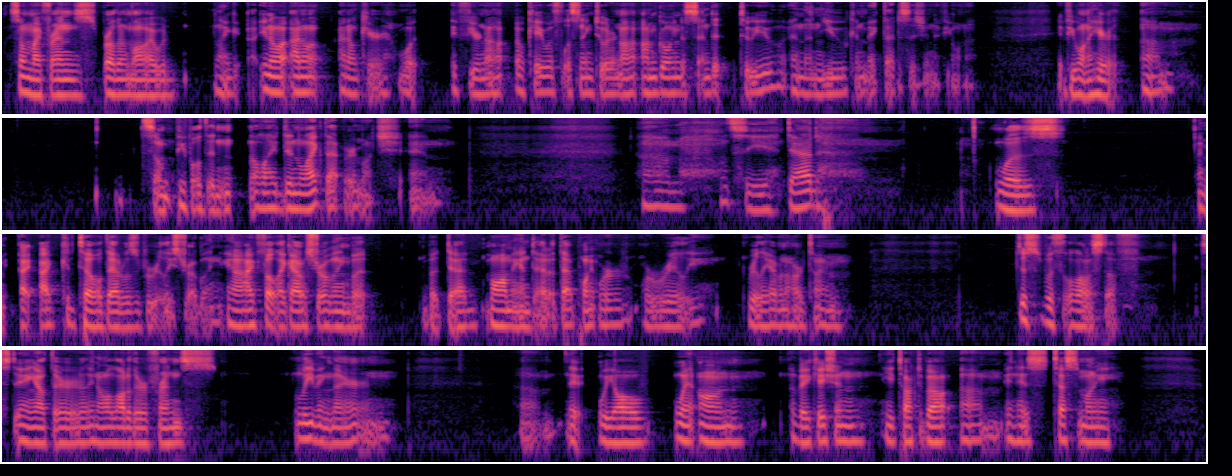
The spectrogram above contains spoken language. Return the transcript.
some of my friends, brother-in-law. I would like you know I don't I don't care what if you're not okay with listening to it or not. I'm going to send it to you, and then you can make that decision if you want to if you want to hear it. Um, some people didn't I didn't like that very much, and um, let's see, Dad was I mean, I, I could tell dad was really struggling. Yeah, I felt like I was struggling, but but dad, mom, and dad at that point were were really really having a hard time. Just with a lot of stuff, staying out there. You know, a lot of their friends leaving there, and um, it, we all went on a vacation. He talked about um, in his testimony.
